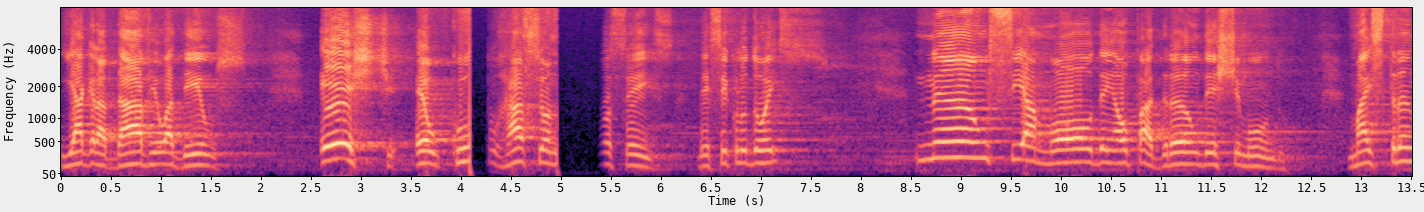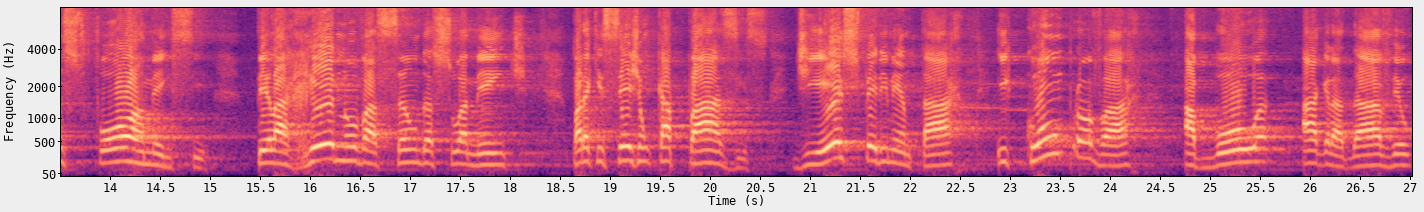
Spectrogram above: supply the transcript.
e agradável a Deus. Este é o culto racional de vocês. Versículo 2. Não se amoldem ao padrão deste mundo, mas transformem-se pela renovação da sua mente, para que sejam capazes de experimentar e comprovar a boa, agradável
